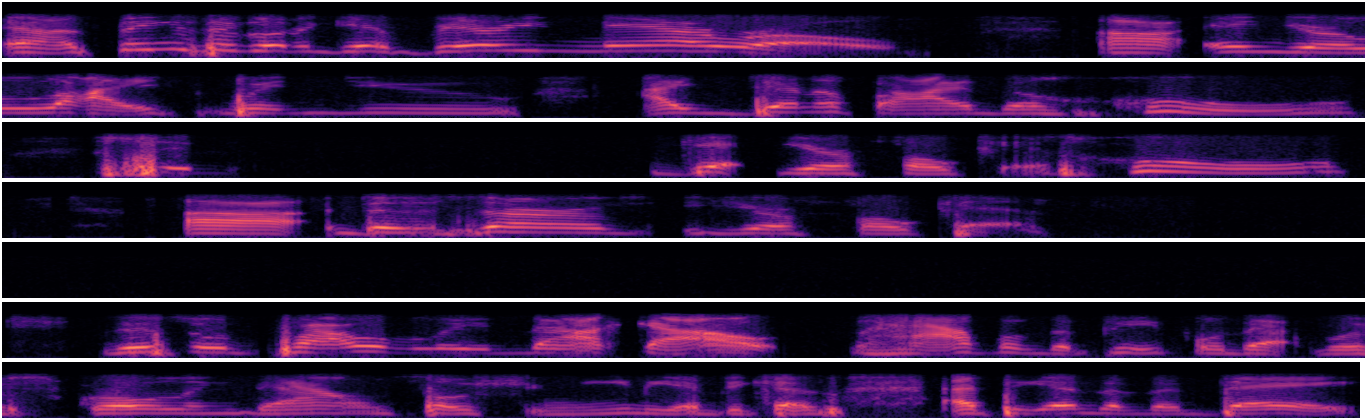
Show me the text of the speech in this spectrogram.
uh, things are going to get very narrow uh, in your life when you identify the who should get your focus, who uh, deserves your focus. This would probably knock out half of the people that were scrolling down social media because at the end of the day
